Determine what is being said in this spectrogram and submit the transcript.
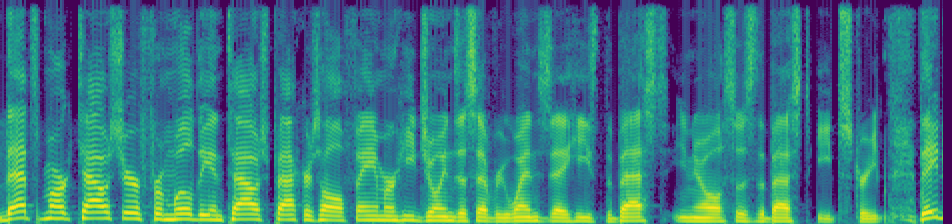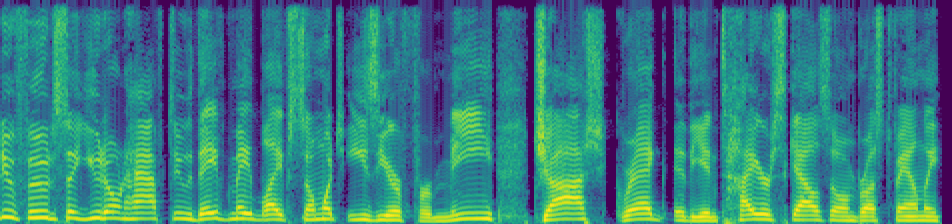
That's Mark Tauscher from Wildy and Tausch, Packers Hall of Famer. He joins us every Wednesday. He's the best. You know, also is the best. Eat Street. They do food so you don't have to. They've made life so much easier for me, Josh, Greg, the entire Scalzo and Brust family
